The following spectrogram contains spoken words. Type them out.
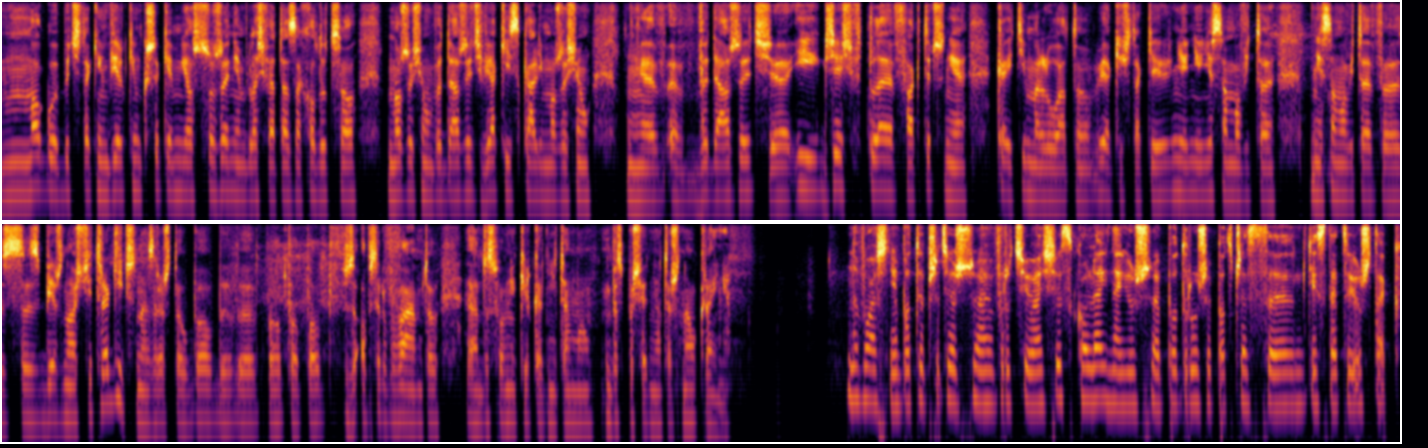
mogły być takim wielkim krzykiem i ostrzeżeniem dla świata zachodu, co może się wydarzyć, w jakiej skali może się wydarzyć i gdzieś w tle faktycznie Katie Melua to jakieś takie nie, nie, niesamowite, niesamowite zbieżności, tragiczne zresztą, bo, bo, bo, bo obserwowałem to dosłownie kilka dni temu bezpośrednio bezpośrednio też na Ukrainie. No właśnie, bo ty przecież e, wróciłeś z kolejnej już e, podróży podczas e, niestety już tak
